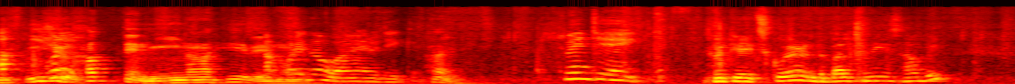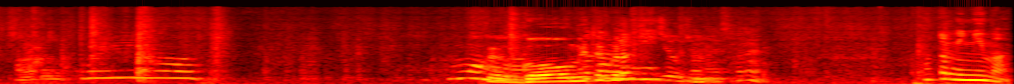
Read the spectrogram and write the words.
あ、これ28.27平米の。あこれが 1LDK。はい。28。28 square, and the balcony is how big? あれこれはまこれ5メートルぐらい？畳2畳じゃないですかね。畳2枚。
